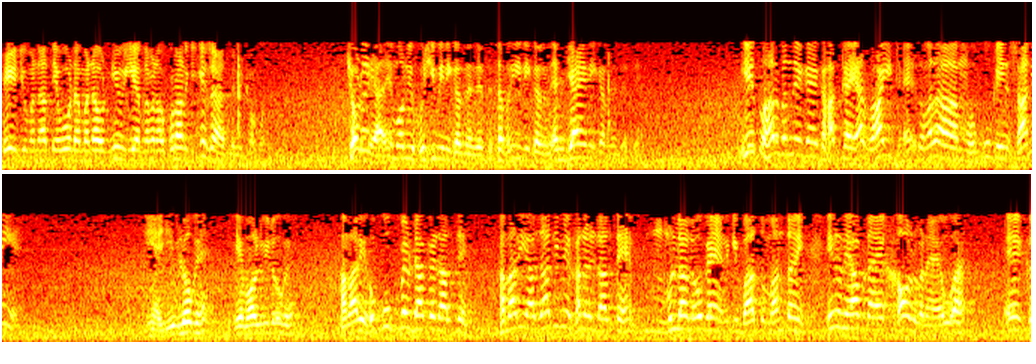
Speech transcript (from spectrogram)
ڈے جو مناتے ہیں وہ نہ مناؤ، نیو ایئر نہ مناؤ، قرآن کی کس آیت میں لکھا ہوا چھوڑو یار، یہ مولوی خوشی بھی نہیں کرنے دیتے، تفریح نہیں کرنے انجوائے نہیں کرنے دیتے۔ یہ تو ہر بندے کا ایک حق ہے یار رائٹ ہے، تو مطلب ہمارا حقوق انسانی ہے یہ عجیب لوگ ہیں، یہ مولوی لوگ ہیں۔ ہمارے حقوق پہ ڈاکر ڈالتے ہیں، ہماری آزادی میں خلل ڈالتے ہیں۔ ملا لوگ ہیں، ان کی بات تو مانتا نہیں۔ انہوں نے اپنا ایک خول بنایا ہوا ہے، ایک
